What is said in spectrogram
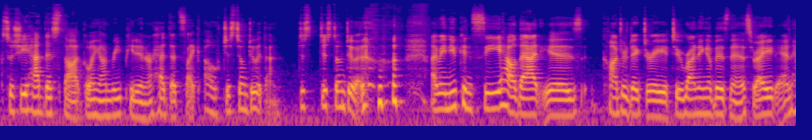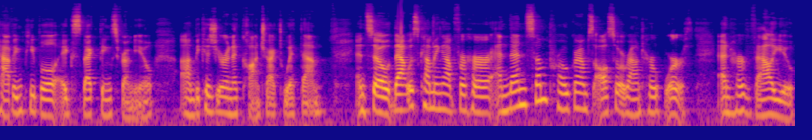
So she had this thought going on repeat in her head that's like, oh, just don't do it then just just don't do it. I mean, you can see how that is contradictory to running a business, right? And having people expect things from you um, because you're in a contract with them. And so that was coming up for her. And then some programs also around her worth and her value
